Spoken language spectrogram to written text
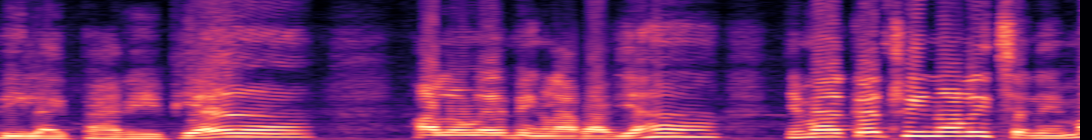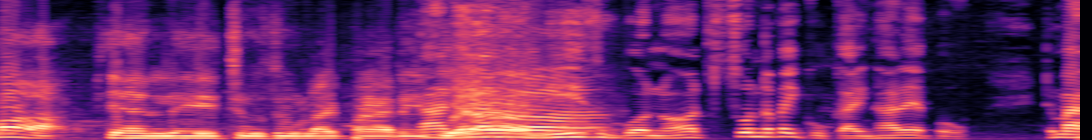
ပေးလိုက်ပါတယ်ဗျာအားလုံးလည်းမင်္ဂလာပါဗျာမြန်မာ Country Knowledge Channel မှာပြန်လည်ကြိုဆိုလိုက်ပါတယ်ဒါဗျာလေးကတော့လေးစုပေါ့နော်စွန်းတစ်ပိတ်ကိုကင်ထားတဲ့ပုံဒီမှာ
